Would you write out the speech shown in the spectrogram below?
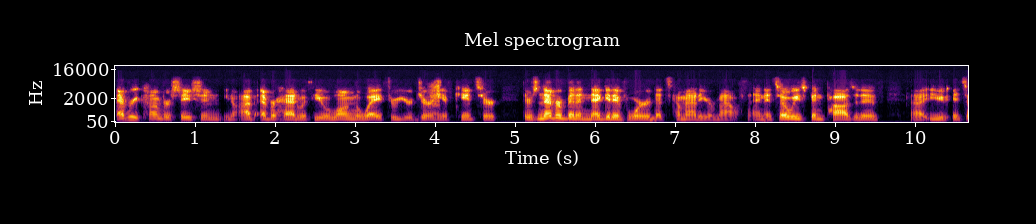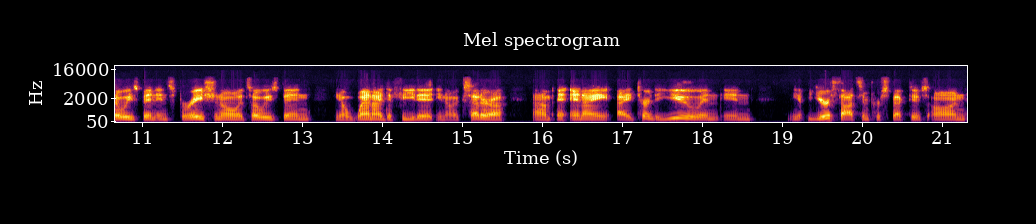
every conversation you know I've ever had with you along the way through your journey of cancer, there's never been a negative word that's come out of your mouth, and it's always been positive. Uh, you, it's always been inspirational. It's always been you know when I defeat it, you know, etc. Um, and, and, I I turn to you in in you know, your thoughts and perspectives on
